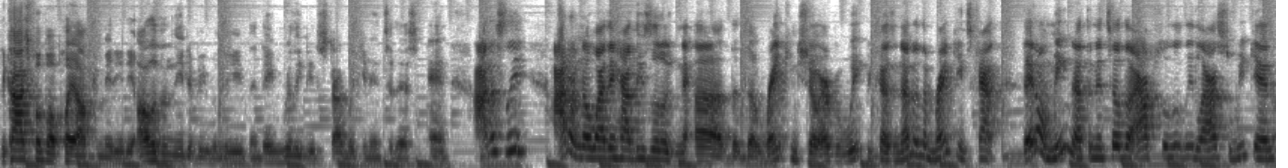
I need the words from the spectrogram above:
the college football playoff committee, all of them need to be relieved, and they really need to start looking into this. And honestly, I don't know why they have these little uh, the the ranking show every week because none of them rankings count. They don't mean nothing until the absolutely last weekend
